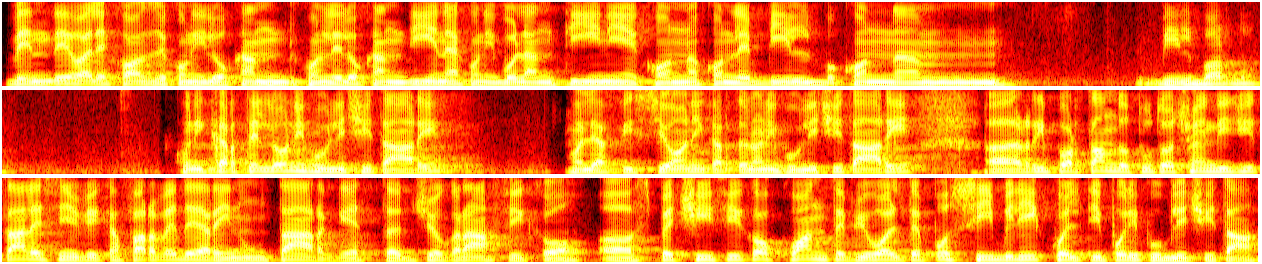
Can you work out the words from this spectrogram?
vendeva le cose con, locan- con le locandine, con i volantini con, con le bill- con, um, billboard? Con i cartelloni pubblicitari le affissioni, i cartelloni pubblicitari, eh, riportando tutto ciò in digitale significa far vedere in un target geografico eh, specifico quante più volte possibili quel tipo di pubblicità.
